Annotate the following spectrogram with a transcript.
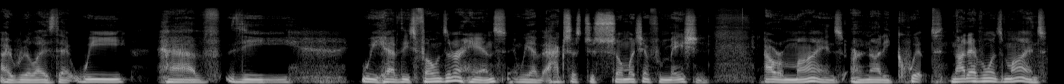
I realize that we have the we have these phones in our hands and we have access to so much information. Our minds are not equipped, not everyone's minds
